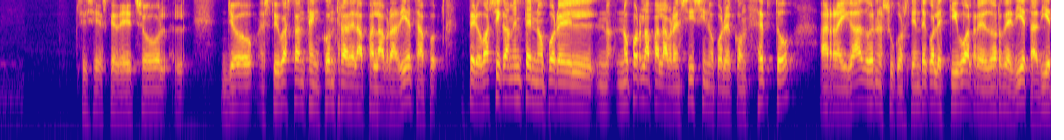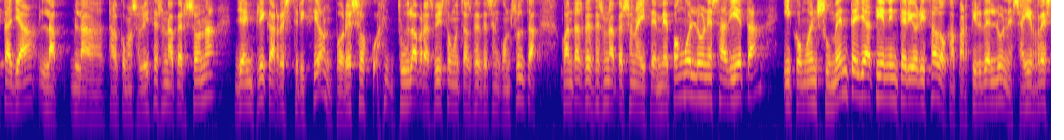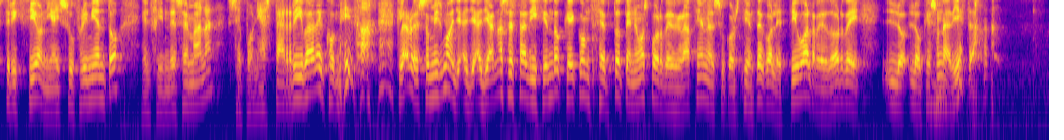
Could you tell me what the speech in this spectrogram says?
Sí, sí, es que de hecho yo estoy bastante en contra de la palabra dieta, pero básicamente no por, el, no, por la palabra en sí, sino por el concepto arraigado en el subconsciente colectivo alrededor de dieta. Dieta ya, tal como se lo dices una persona, ya implica restricción. Por eso tú lo habrás visto muchas veces en consulta. ¿Cuántas veces una persona dice, me pongo el lunes a dieta y como en su mente ya tiene interiorizado que a partir del lunes hay restricción y hay sufrimiento, el fin de semana se pone hasta arriba de comida? Claro, eso mismo ya, ya nos está diciendo qué concepto tenemos por desgracia en el subconsciente colectivo alrededor de lo, que es una dieta.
